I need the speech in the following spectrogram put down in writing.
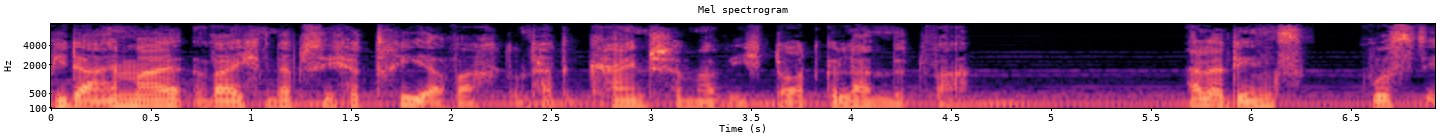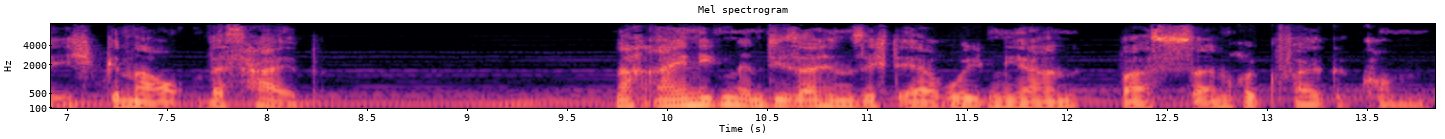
Wieder einmal war ich in der Psychiatrie erwacht und hatte keinen Schimmer, wie ich dort gelandet war. Allerdings wusste ich genau weshalb. Nach einigen in dieser Hinsicht eher ruhigen Jahren war es zu einem Rückfall gekommen.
